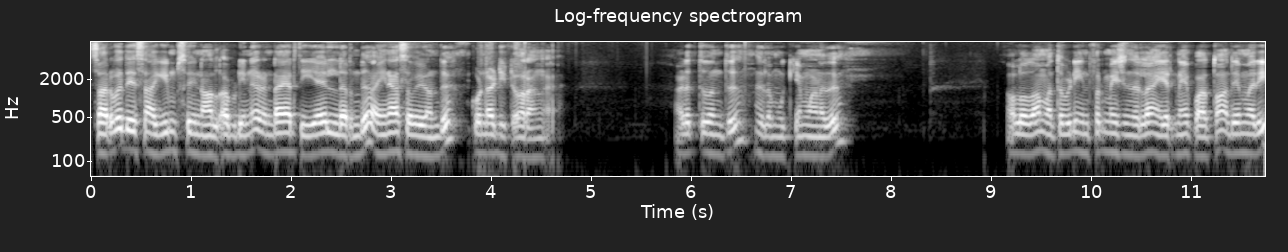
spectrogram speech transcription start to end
சர்வதேச அகிம்சை நாள் அப்படின்னு ரெண்டாயிரத்தி ஏழுலேருந்து ஐநா சபை வந்து கொண்டாடிட்டு வராங்க. அடுத்து வந்து இதில் முக்கியமானது அவ்வளோதான் மற்றபடி இன்ஃபர்மேஷன்ஸ் எல்லாம் ஏற்கனவே பார்த்தோம். அதே மாதிரி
